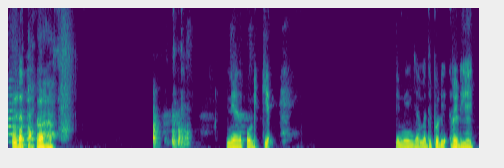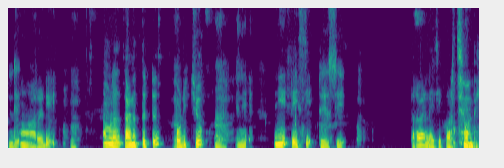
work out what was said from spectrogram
ഇടട്ടെ. ആ ആ. ഇനി അത് പൊടിക്കുക ചെമ്മീൻ ചമ്മന്തിപ്പൊടി റെഡി ആയിട്ടുണ്ട്. ആ റെഡി ഉം. നമ്മൾ തണുത്തിട്ട് പൊടിച്ചു. ഇനി ഇനി ടേസ്റ്റ് ചെയ്യാം. ടേസ്റ്റ് ചെയ്യും. ഇത്ര വേണ്ട ചേച്ചി കുറച്ച് മതി.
